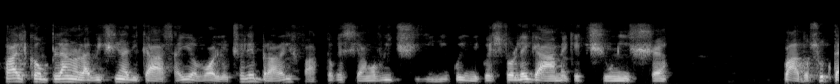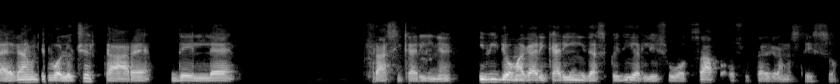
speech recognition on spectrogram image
Fa il compleanno la vicina di casa, io voglio celebrare il fatto che siamo vicini, quindi questo legame che ci unisce. Vado su Telegram e voglio cercare delle frasi carine, i video magari carini da spedirli su WhatsApp o su Telegram stesso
